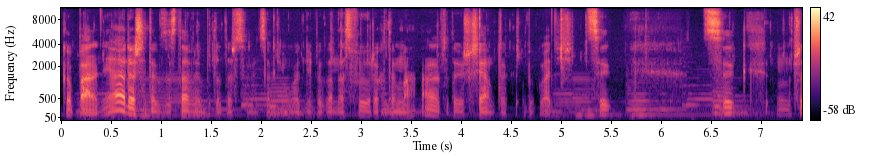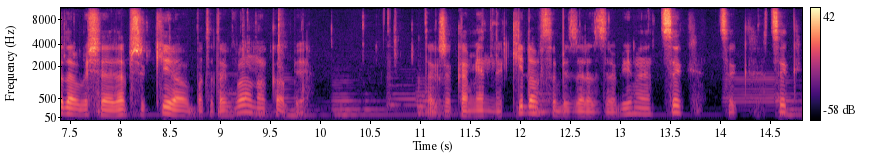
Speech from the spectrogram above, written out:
kopalni, a resztę tak zostawię, bo to też sobie całkiem ładnie wygląda, swój urok to ma, ale tutaj już chciałem tak wygładzić. Cyk, cyk. Przydałby się lepszy kilo, bo to tak wolno kopie. Także kamienny kilo sobie zaraz zrobimy. Cyk, cyk, cyk,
